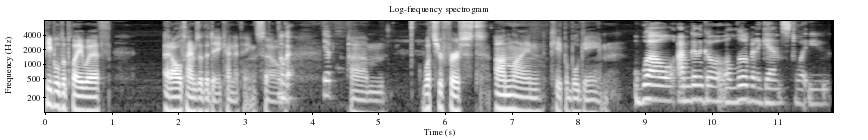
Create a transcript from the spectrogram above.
people to play with at all times of the day kind of thing. So Okay. Yep. um what's your first online capable game? Well, I'm gonna go a little bit against what you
